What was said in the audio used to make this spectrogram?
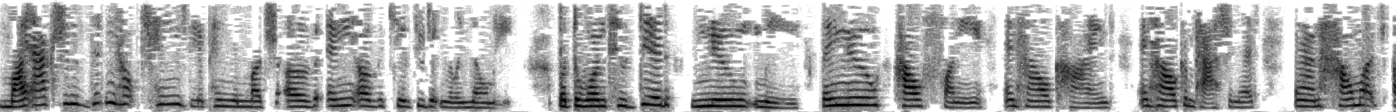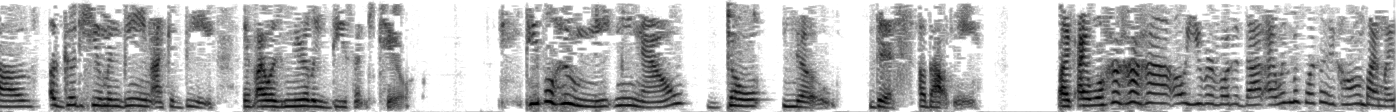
my actions didn't help change the opinion much of any of the kids who didn't really know me. But the ones who did knew me. They knew how funny and how kind and how compassionate and how much of a good human being I could be if I was merely decent too. People who meet me now don't know this about me. Like I will, ha ha ha, oh you were voted that. I was most likely to by my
